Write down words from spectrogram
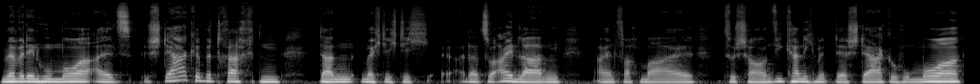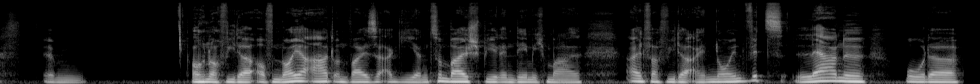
Und wenn wir den Humor als Stärke betrachten, dann möchte ich dich äh, dazu einladen, einfach mal zu schauen, wie kann ich mit der Stärke Humor ähm, auch noch wieder auf neue Art und Weise agieren. Zum Beispiel, indem ich mal einfach wieder einen neuen Witz lerne oder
